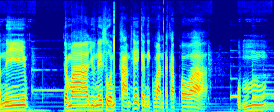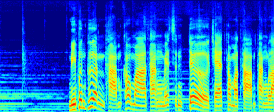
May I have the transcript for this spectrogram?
วันนี้จะมาอยู่ในสวนมะขามเทศกันอีกวันนะครับ เพราะว่าผมมีเพื่อนๆถามเข้ามาทาง Messenger แชทเข้ามาถามทางไล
